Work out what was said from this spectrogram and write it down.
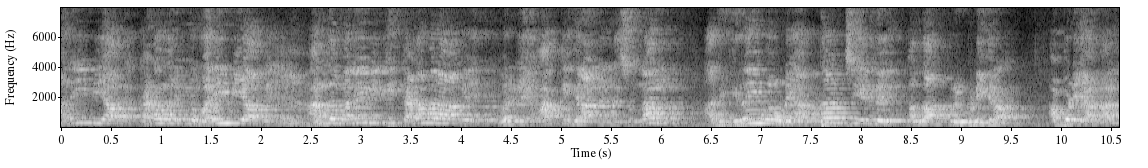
மனைவியாக கணவருக்கு மனைவியாக அந்த மனைவிக்கு கணவனாக இவர்களை ஆக்குகிறான் என்று சொன்னால் அது இறைவனுடைய அத்தாட்சி என்று அல்லாஹ் குறிப்பிடுகிறான். அப்படியானால்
